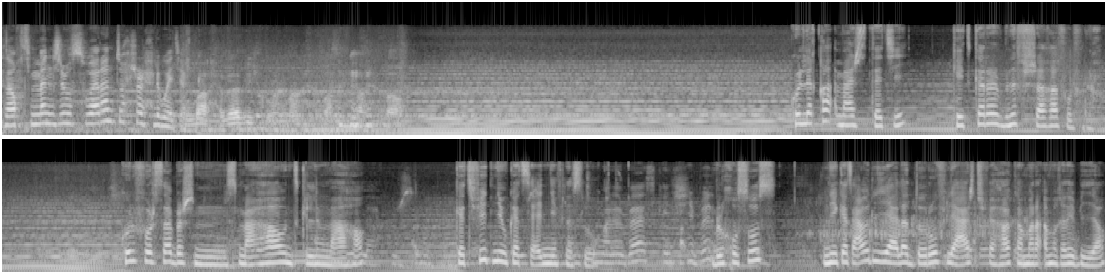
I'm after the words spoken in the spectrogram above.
حنا وقت ما نجيو الصويره نتوحشوا الحلوه ديالكم مرحبا بكم. مرحبا مرحبا كل لقاء مع جدتي كيتكرر بنفس الشغف والفرحة كل فرصة باش نسمعها ونتكلم معها. كتفيدني وكتساعدني في نفس الوقت. بالخصوص اني كتعاود لي على الظروف اللي عشت فيها كمرأة مغربية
